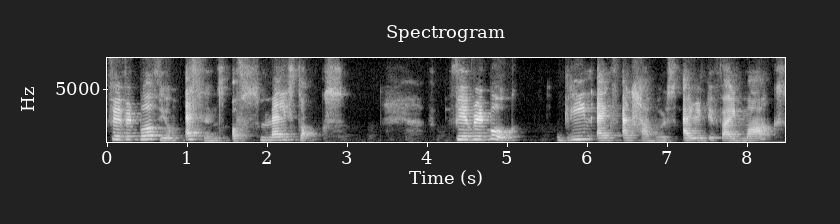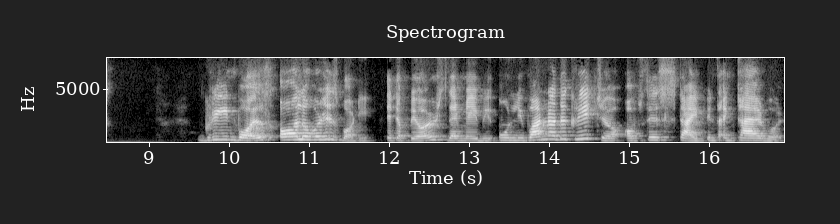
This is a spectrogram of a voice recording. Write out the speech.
Favorite perfume? Essence of smelly socks. Favorite book? Green eggs and hammers. Identified marks? Green boils all over his body. It appears there may be only one other creature of this type in the entire world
